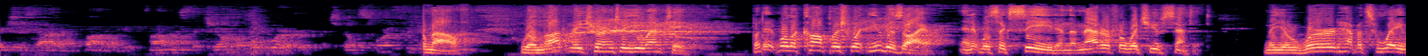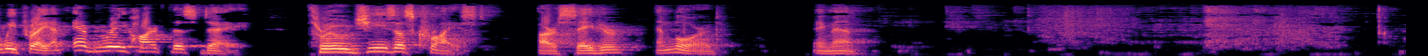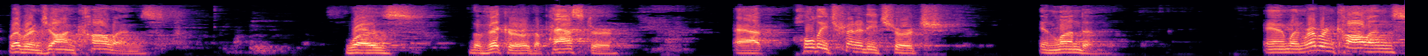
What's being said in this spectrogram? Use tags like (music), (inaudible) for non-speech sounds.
Gracious God and Father, you promise that your holy word, which goes forth from your mouth, will not return to you empty, but it will accomplish what you desire, and it will succeed in the matter for which you've sent it. May your word have its way, we pray, in every heart this day, through Jesus Christ, our Savior and Lord. Amen. Reverend John Collins was the vicar, the pastor at Holy Trinity Church in London. And when Reverend Collins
